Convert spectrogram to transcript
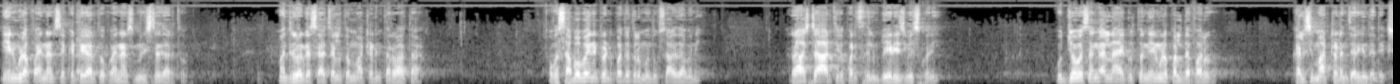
నేను కూడా ఫైనాన్స్ సెక్రటరీ గారితో ఫైనాన్స్ మినిస్టర్ గారితో మంత్రివర్గ సహచరులతో మాట్లాడిన తర్వాత ఒక సబబైనటువంటి పద్ధతిలో ముందుకు సాగుదామని రాష్ట్ర ఆర్థిక పరిస్థితులను బేరీజ్ వేసుకొని ఉద్యోగ సంఘాల నాయకులతో నేను కూడా పలు దఫాలు కలిసి మాట్లాడడం జరిగింది అధ్యక్ష.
